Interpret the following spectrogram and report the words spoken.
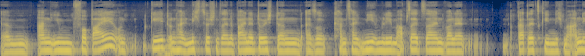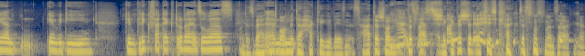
ähm, an ihm vorbei und geht und halt nicht zwischen seine Beine durch, dann also kann es halt nie im Leben abseits sein, weil er Radetzky nicht mal annähernd irgendwie die den Blick verdeckt oder sowas. Und es wäre halt ein ähm, Tor mit der Hacke gewesen. Es hatte schon ja, wirklich eine gewisse schön. Lettigkeit, das muss man sagen. Ja.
